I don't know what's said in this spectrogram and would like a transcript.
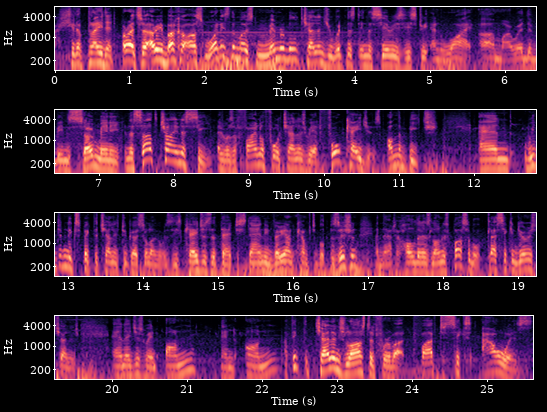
I should have played it. All right, so Ari Bacher asks, what is the most memorable challenge you witnessed in the series history and why? Oh my word, there have been so many. In the South China Sea, it was a Final Four challenge. We had four cages on the beach and we didn't expect the challenge to go so long. It was these cages that they had to stand in very uncomfortable position and they had to hold it as long as possible. Classic endurance challenge. And they just went on and on. I think the challenge lasted for about five to six hours.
